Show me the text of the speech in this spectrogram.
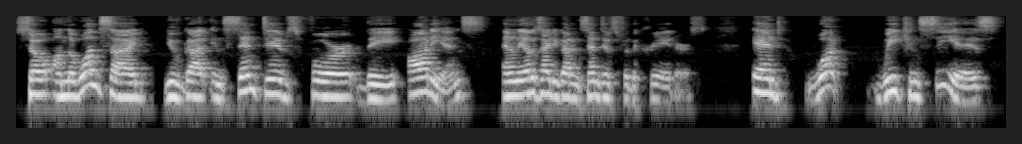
So on the one side, you've got incentives for the audience, and on the other side, you've got incentives for the creators. And what we can see is,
